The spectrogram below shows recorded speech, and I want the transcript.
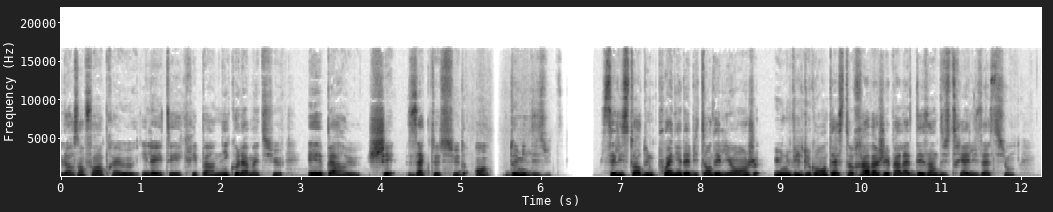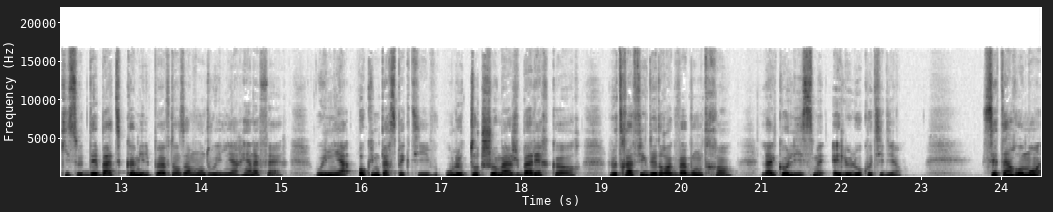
Leurs enfants après eux. Il a été écrit par Nicolas Mathieu et est paru chez Actes Sud en 2018. C'est l'histoire d'une poignée d'habitants d'Eliange, une ville du Grand Est ravagée par la désindustrialisation, qui se débattent comme ils peuvent dans un monde où il n'y a rien à faire, où il n'y a aucune perspective, où le taux de chômage bat les records, le trafic de drogue va bon train, l'alcoolisme est le lot quotidien. C'est un roman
